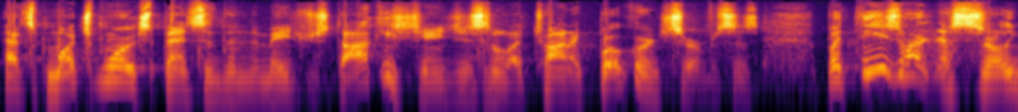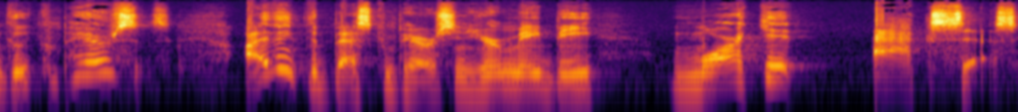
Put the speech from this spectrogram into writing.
That's much more expensive than the major stock exchanges and electronic brokerage services, but these aren't necessarily good comparisons. I think the best comparison here may be market Access,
